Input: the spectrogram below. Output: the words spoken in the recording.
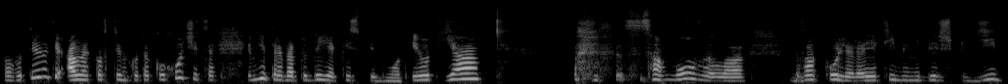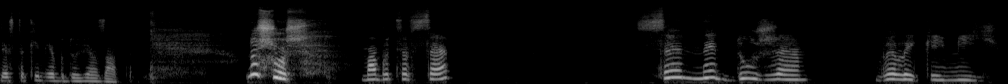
павутинки, але ковтинку таку хочеться, і мені треба туди якийсь підмот. І от я замовила два кольори, який мені більш підійде, з таким я буду в'язати. Ну що ж, мабуть, це все. Це не дуже великий мій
